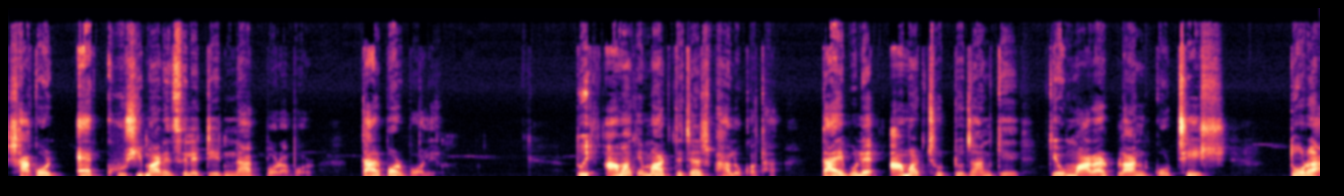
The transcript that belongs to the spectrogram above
সাগর এক ঘুষি মারে ছেলেটির নাক বরাবর। তারপর বলে, তুই আমাকে মারতে চাস ভালো কথা। তাই বলে আমার ছোট্ট জানকে কেউ মারার প্ল্যান করছিস? তোরা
